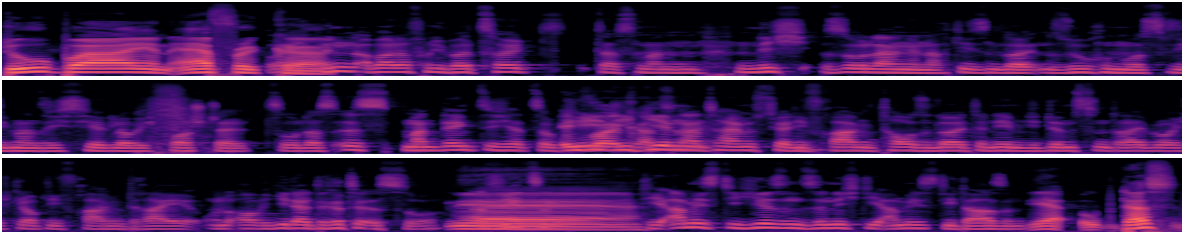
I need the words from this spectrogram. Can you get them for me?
Dubai Boah, Africa. ich bin aber davon überzeugt, dass man nicht so lange nach diesen Leuten suchen muss, wie man sich hier, glaube ich, vorstellt. So, das ist, man denkt sich jetzt, okay, die geben dann. Times Square, die fragen tausend Leute, nehmen die dümmsten drei, Bro. Ich glaube, die fragen drei. Und auch jeder dritte ist so. Ja, also jetzt, die Amis, die hier sind, sind nicht die Amis, die da sind. ja, oh, das,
